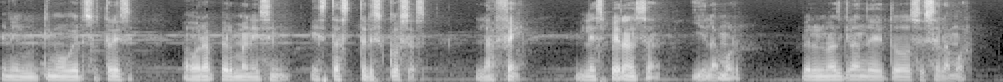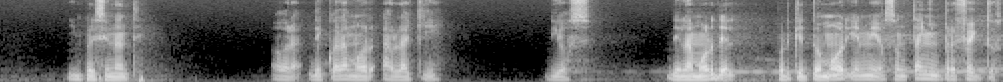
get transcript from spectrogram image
en el último verso 13. Ahora permanecen estas tres cosas, la fe, la esperanza y el amor. Pero el más grande de todos es el amor. Impresionante. Ahora, ¿de cuál amor habla aquí Dios? Del amor de Él. Porque tu amor y el mío son tan imperfectos,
